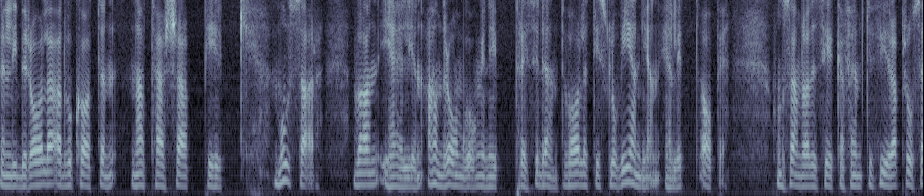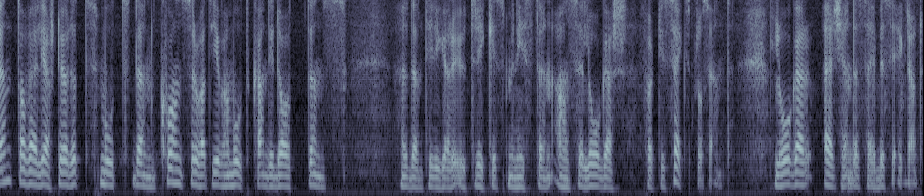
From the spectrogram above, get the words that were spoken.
Den liberala advokaten Natasha Pirk Musar vann i helgen andra omgången i presidentvalet i Slovenien enligt AP. Hon samlade cirka 54 procent av väljarstödet mot den konservativa motkandidatens, eh, den tidigare utrikesministern Anse Logars 46 procent. Logar erkände sig besegrad.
